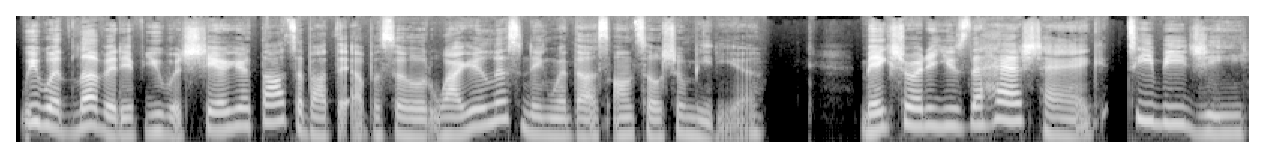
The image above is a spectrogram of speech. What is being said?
We would love it if you would share your thoughts about the episode while you're listening with us on social media. Make sure to use the hashtag TBG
